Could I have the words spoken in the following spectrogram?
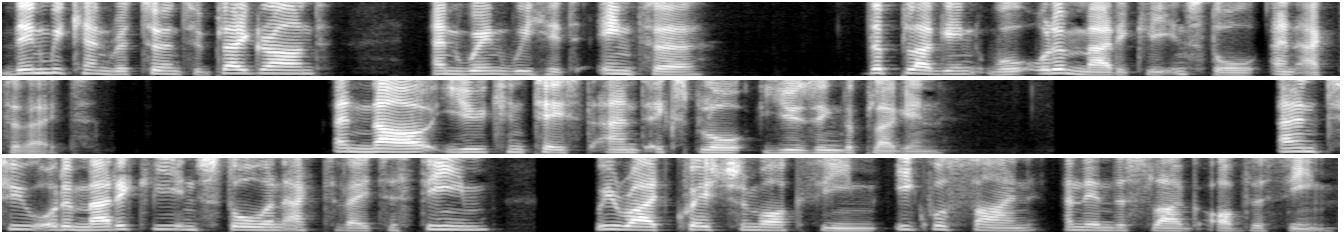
Then we can return to Playground, and when we hit enter, the plugin will automatically install and activate. And now you can test and explore using the plugin. And to automatically install and activate a theme, we write question mark theme equal sign and then the slug of the theme,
